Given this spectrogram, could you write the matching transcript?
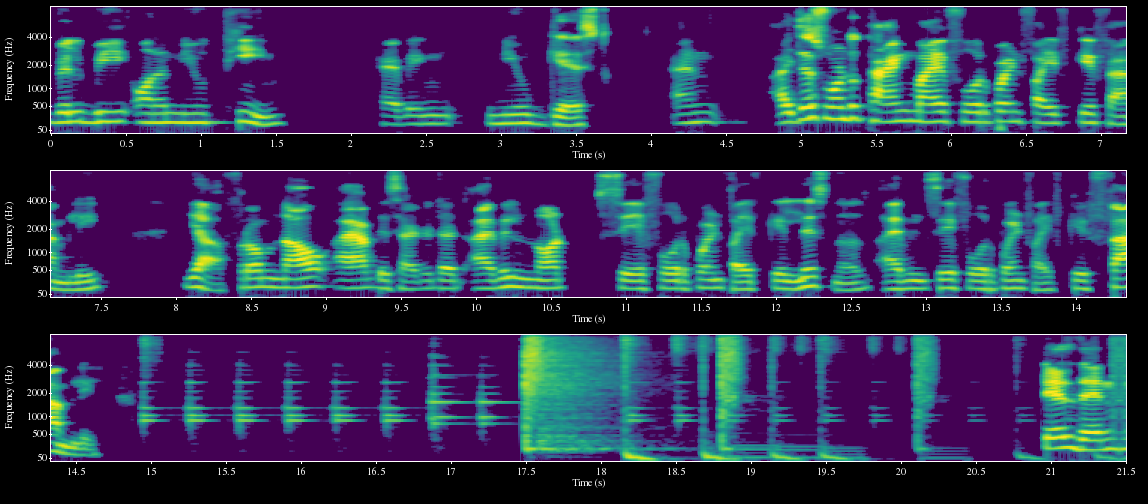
will be on a new theme, having new guests, and I just want to thank my 4.5k family. Yeah, from now I have decided that I will not say 4.5k listeners, I will say 4.5k family. Till then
